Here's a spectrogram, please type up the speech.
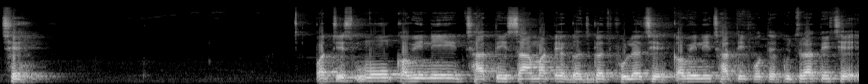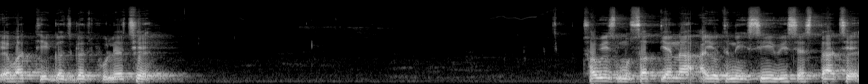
છે. પચીસમું કવિની છાતી શા માટે ગજગજ ફૂલે છે? કવિની છાતી પોતે ગુજરાતી છે, એ વાતથી ગજગજ ફૂલે છે. છવ્વીસમું સત્યના આયુધની સી વિશેષતા છે?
